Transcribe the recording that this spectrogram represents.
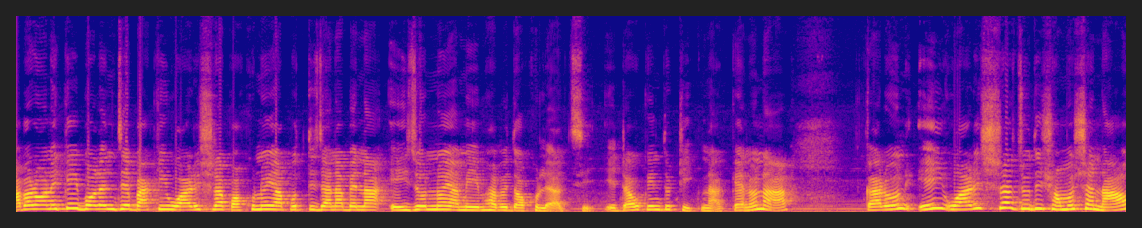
আবার অনেকেই বলেন যে বাকি ওয়ারিশরা কখনোই আপত্তি জানাবে না, এই জন্যই আমি এভাবে দখলে আছি। এটাও কিন্তু ঠিক না। কেননা, কারণ এই ওয়ারিশরা যদি সমস্যা নাও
